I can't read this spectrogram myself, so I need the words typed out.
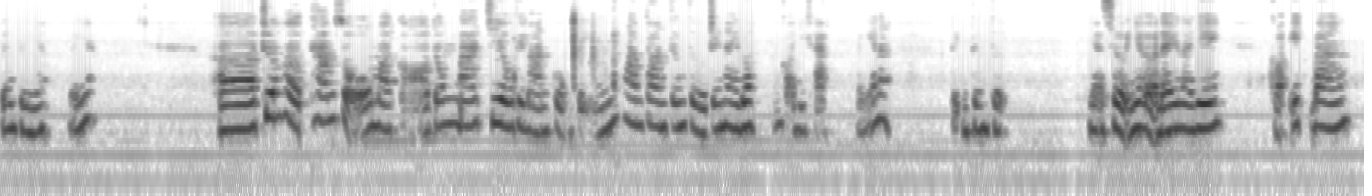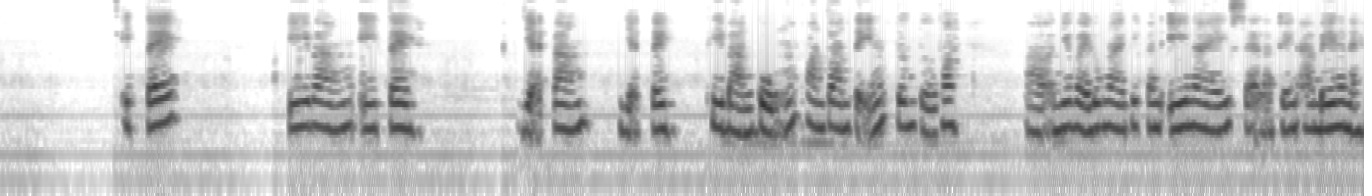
tương tự nhau đấy nhé à, ờ, trường hợp tham số mà có trong ba chiều thì bạn cũng tính hoàn toàn tương tự trên này luôn. Không có gì khác. Đấy nhé nào tính tương tự. Giả sử như ở đây là gì? Có x bằng xt y bằng it z bằng zt thì bạn cũng hoàn toàn tính tương tự thôi. À, như vậy lúc này thì phần y này sẽ là trên ab này này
